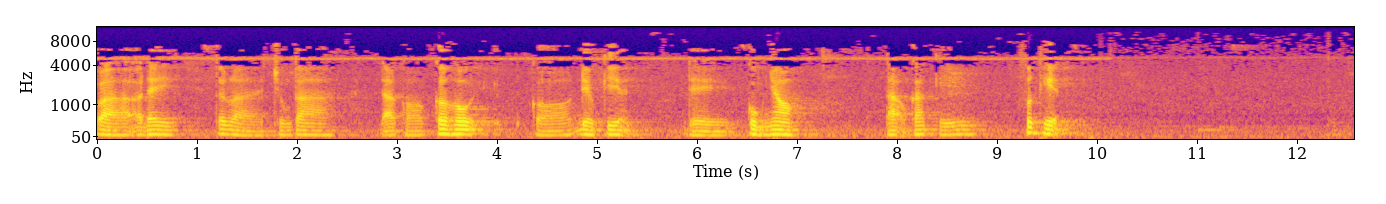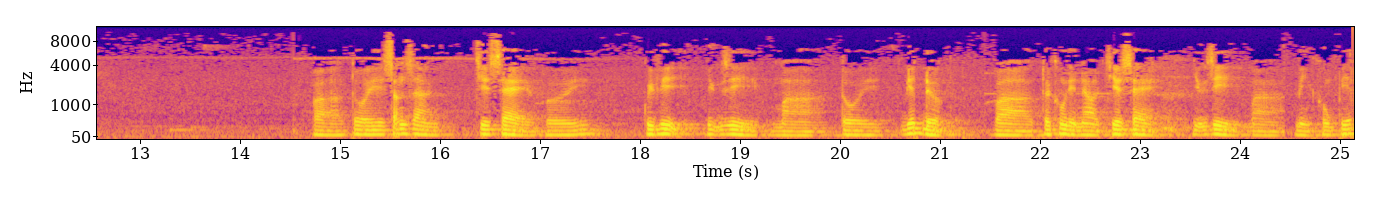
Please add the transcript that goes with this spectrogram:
Và ở đây, tức là chúng ta đã có cơ hội, có điều kiện để cùng nhau tạo các cái phước thiện. Và tôi sẵn sàng chia sẻ với quý vị những gì mà tôi biết được. Và tôi không thể nào chia sẻ những gì mà mình không biết.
